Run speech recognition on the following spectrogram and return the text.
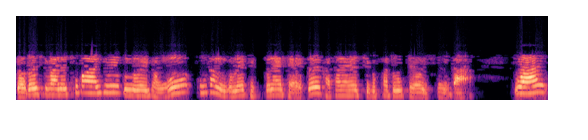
8시간을 초과한 휴일 근로의 경우 통상 임금의 100분의 100을 가산하여 지급하도록 되어 있습니다. 또한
